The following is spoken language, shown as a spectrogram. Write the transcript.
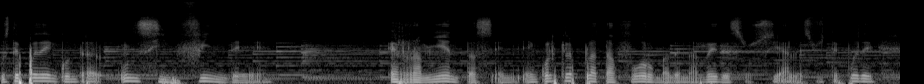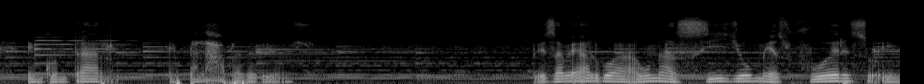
usted puede encontrar un sinfín de herramientas en, cualquier plataforma de las redes sociales. Usted puede encontrar en palabra de Dios. Pero sabe algo, aún así yo me esfuerzo en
